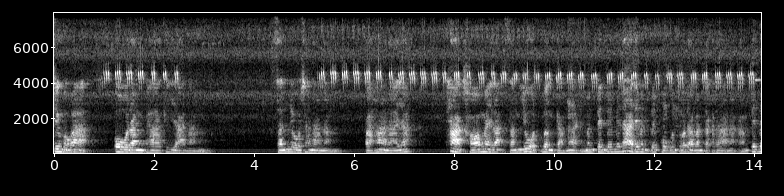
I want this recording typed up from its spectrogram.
จึงบอกว่า โอรัมภาคิยานัง สัญโยชนานัง ปะห้านายะ ถ้าเขาไม่ละสังโยชน์เบื้องต่ำได้ มันเป็นไปไม่ได้ที่มันไปโผล่ขึ้นโสดาบันตะกทานะครับเป็นไป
